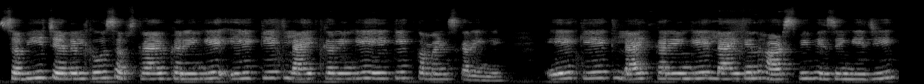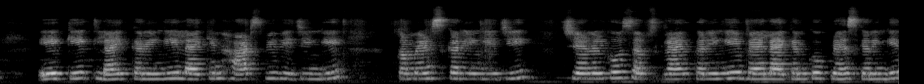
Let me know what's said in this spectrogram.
सभी चैनल को सब्सक्राइब करेंगे एक एक लाइक करेंगे एक एक कमेंट्स करेंगे। एक एक लाइक करेंगे लाइक एंड हार्ट्स भी भेजेंगे जी। एक एक लाइक करेंगे लाइक एंड हार्ट्स भी भेजेंगे। कमेंट्स करेंगे जी। चैनल को सब्सक्राइब करेंगे बेल आइकन को प्रेस करेंगे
